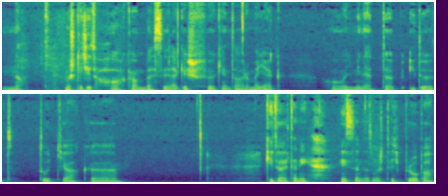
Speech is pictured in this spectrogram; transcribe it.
Na, most kicsit halkan beszélek, és főként arra megyek, hogy minél több időt tudjak uh, kitölteni, hiszen ez most egy próba,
